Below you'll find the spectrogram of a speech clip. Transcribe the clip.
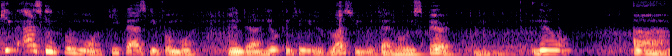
keep asking for more. Keep asking for more. And uh, He'll continue to bless you with that Holy Spirit. Mm-hmm. Now, uh,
